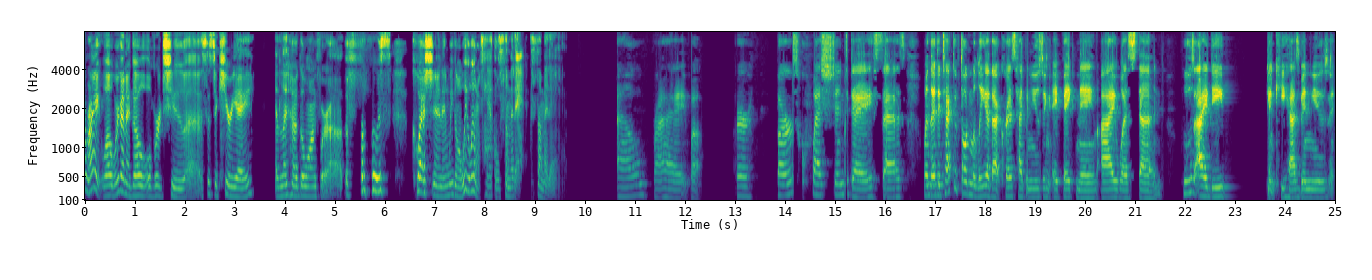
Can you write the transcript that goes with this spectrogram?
All right. Well, we're going to go over to uh, Sister Curie and let her go on for uh, the first question, and we're gonna we we gonna tackle some of that, some of that. All right. Well, our first question today says When the detective told Malia that Chris had been using a fake name, I was stunned. Whose ID do you think he has been using?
